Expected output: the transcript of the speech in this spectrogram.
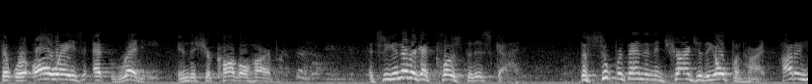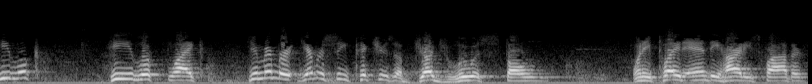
that were always at ready in the Chicago harbor. And so you never get close to this guy. The superintendent in charge of the open heart. How did he look? He looked like, do you remember, do you ever see pictures of Judge Lewis Stone when he played Andy Hardy's father?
